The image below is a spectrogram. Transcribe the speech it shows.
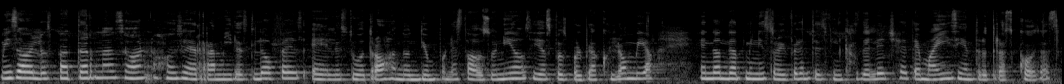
Mis abuelos paternos son José Ramírez López. Él estuvo trabajando un tiempo en Estados Unidos y después volvió a Colombia, en donde administró diferentes fincas de leche, de maíz y entre otras cosas.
